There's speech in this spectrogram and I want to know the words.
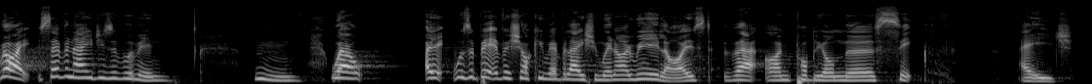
right. Seven ages of women. Hmm. Well, it was a bit of a shocking revelation when I realised that I'm probably on the sixth age.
